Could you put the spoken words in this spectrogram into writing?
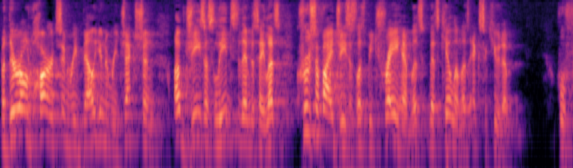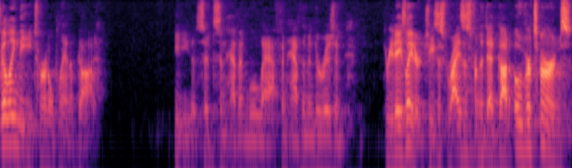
but their own hearts in rebellion and rejection of Jesus leads to them to say, let's crucify Jesus, let's betray Him, let's, let's kill Him, let's execute Him, fulfilling the eternal plan of God. He that sits in heaven will laugh and have them in derision. Three days later, Jesus rises from the dead. God overturns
